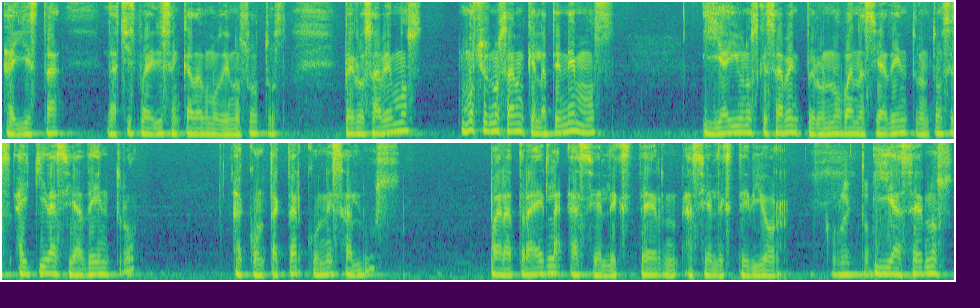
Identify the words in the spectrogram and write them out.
Ahí está la chispa de Dios en cada uno de nosotros. Pero sabemos, muchos no saben que la tenemos y hay unos que saben pero no van hacia adentro. Entonces hay que ir hacia adentro a contactar con esa luz para traerla hacia el externo, hacia el exterior. Correcto. Y hacernos,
